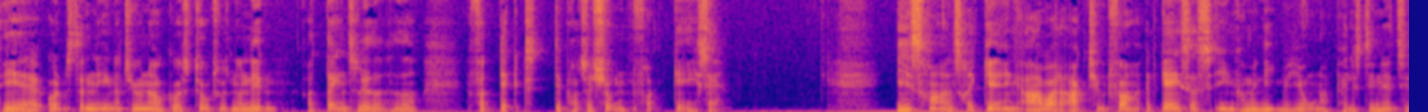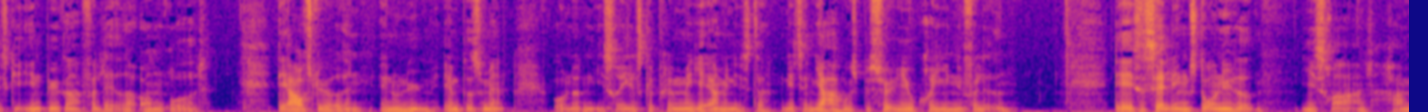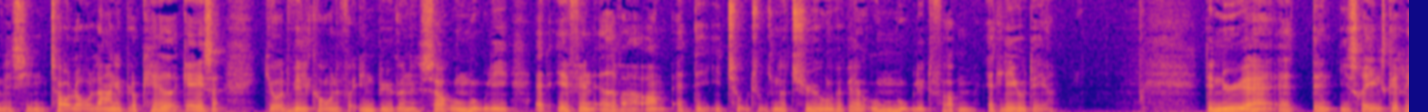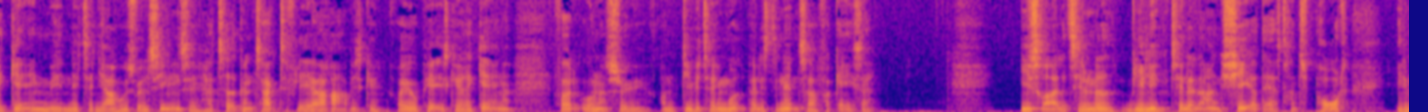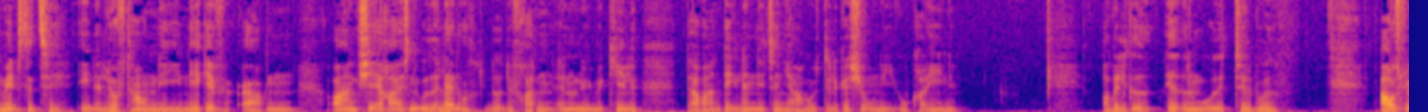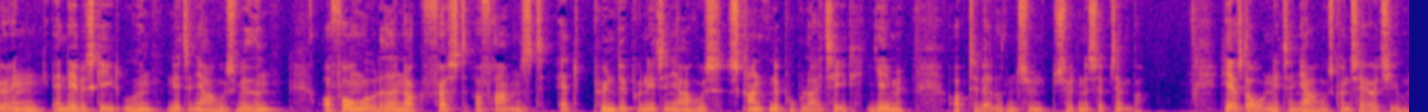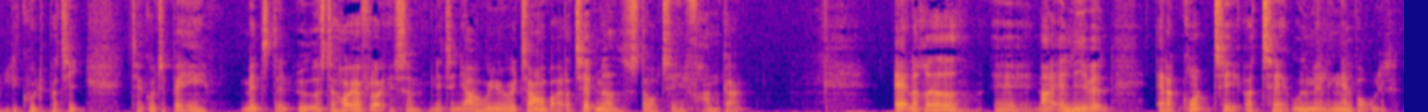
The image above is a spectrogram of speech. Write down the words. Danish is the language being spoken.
Det er onsdag den 21. august 2019, og dagens leder hedder Fordægt deportation fra Gaza. Israels regering arbejder aktivt for, at Gazas 1,9 millioner palæstinensiske indbyggere forlader området. Det afslørede en anonym embedsmand under den israelske premierminister Netanyahus besøg i Ukraine forleden. Det er i sig selv ingen stor nyhed, Israel har med sin 12 år lange blokade af Gaza gjort vilkårene for indbyggerne så umulige, at FN advarer om, at det i 2020 vil være umuligt for dem at leve der. Det nye er, at den israelske regering med Netanyahus velsignelse har taget kontakt til flere arabiske og europæiske regeringer for at undersøge, om de vil tage imod palæstinensere fra Gaza. Israel er til med villig til at arrangere deres transport i det mindste til en af lufthavnene i Negev-ørkenen og arrangere rejsen ud af landet, lød det fra den anonyme kilde, der var en del af Netanyahus delegation i Ukraine. Og hvilket ædelmodigt tilbud. Afsløringen er næppe sket uden Netanyahus viden, og formålet er nok først og fremmest at pynte på Netanyahus skræntende popularitet hjemme op til valget den 17. september. Her står Netanyahus konservative Likud-parti til at gå tilbage, mens den yderste højrefløj, som Netanyahu i øvrigt samarbejder tæt med, står til fremgang. Allerede, øh, nej alligevel, er der grund til at tage udmeldingen alvorligt.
